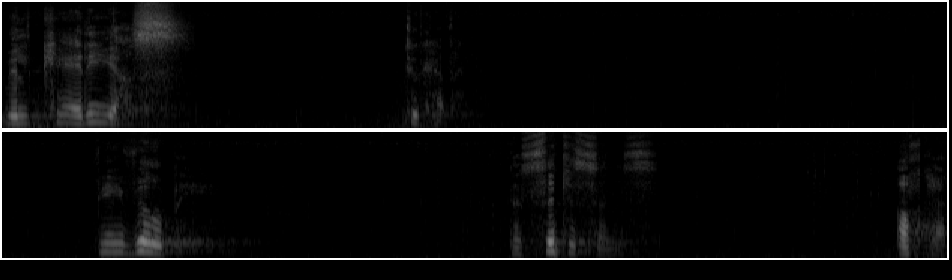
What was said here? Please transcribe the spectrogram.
will carry us to heaven. we will be the citizens of heaven.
